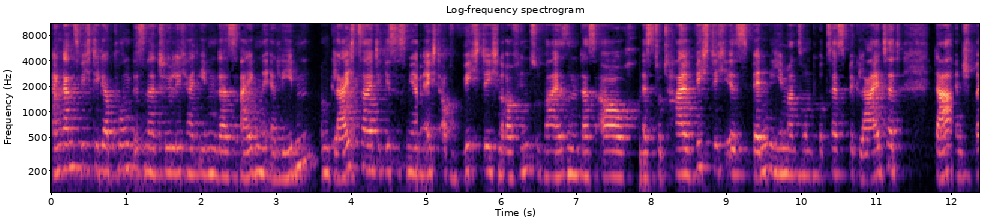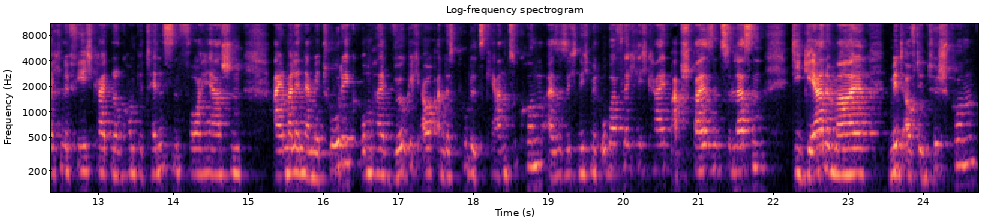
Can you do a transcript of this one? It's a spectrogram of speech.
Ein ganz wichtiger Punkt ist natürlich halt eben das eigene Erleben. Und gleichzeitig ist es mir echt auch wichtig, darauf hinzuweisen, dass auch es total wichtig ist, wenn jemand so einen Prozess begleitet, da entsprechende Fähigkeiten und Kompetenzen vorherrschen. Einmal in der Methodik, um halt wirklich auch an des Pudels Kern zu kommen, also sich nicht mit Oberflächlichkeit abspeisen zu lassen, die gerne mal mit auf den Tisch kommen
